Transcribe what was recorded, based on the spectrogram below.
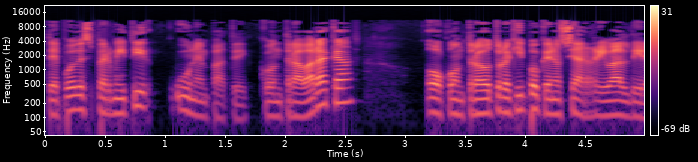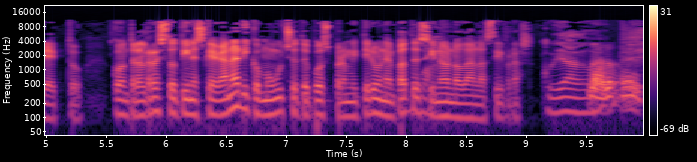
te puedes permitir un empate contra Baracas o contra otro equipo que no sea rival directo. Contra el resto tienes que ganar y como mucho te puedes permitir un empate, si no, no dan las cifras. Cuidado. Eh,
